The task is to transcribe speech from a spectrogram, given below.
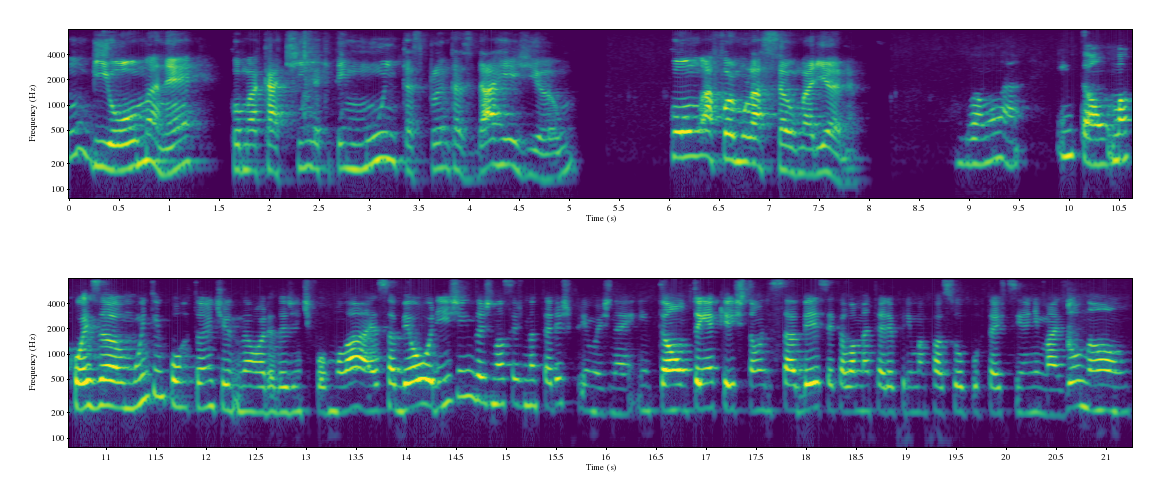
um bioma, né? Como a caatinga, que tem muitas plantas da região, com a formulação, Mariana. Vamos lá. Então, uma coisa muito importante na hora da gente formular é saber a origem das nossas matérias-primas, né? Então, tem a questão de saber se aquela matéria-prima passou por testes em animais ou não.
